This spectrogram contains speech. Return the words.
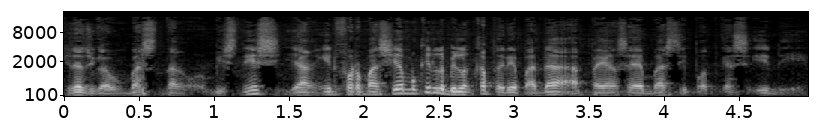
kita juga membahas tentang bisnis yang informasinya mungkin lebih lengkap daripada apa yang saya bahas di podcast ini.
